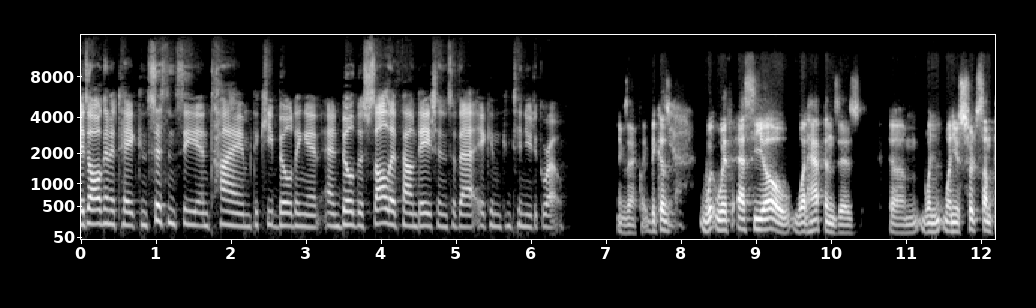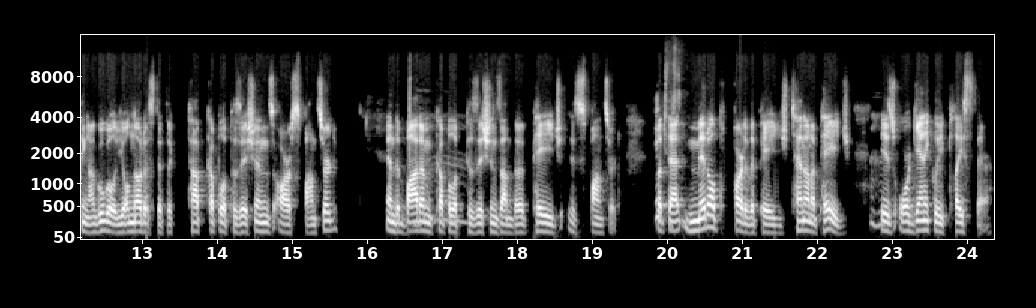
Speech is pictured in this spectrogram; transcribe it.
It's all going to take consistency and time to keep building it and build the solid foundation so that it can continue to grow exactly because yeah. w- with seo what happens is um, when when you search something on google you'll notice that the top couple of positions are sponsored and the bottom couple of ah. positions on the page is sponsored but that middle part of the page 10 on a page uh-huh. is organically placed there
